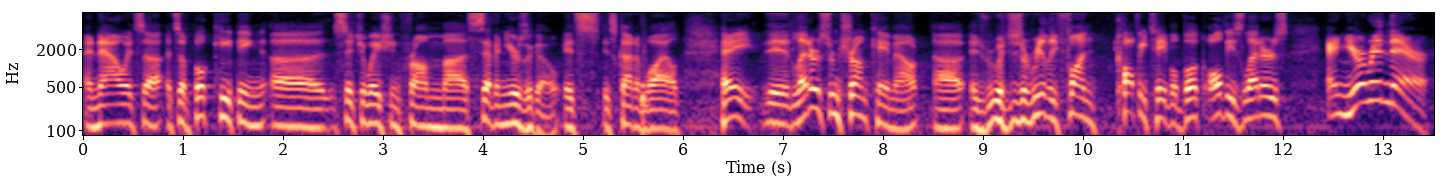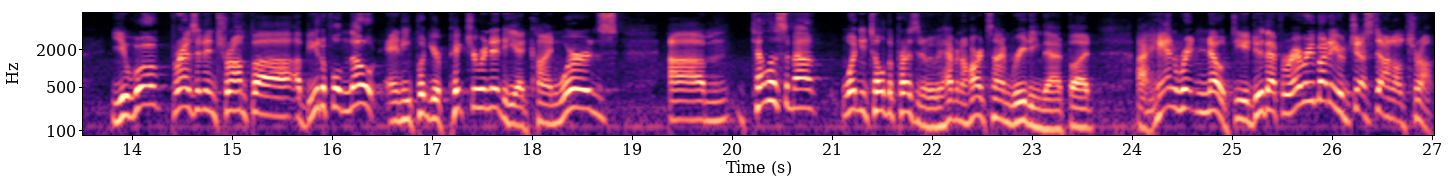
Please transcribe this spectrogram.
And now it's a it's a bookkeeping uh, situation from uh, seven years ago. It's it's kind of wild. Hey, the letters from Trump came out, uh, which is a really fun coffee table book. All these letters, and you're in there. You wrote President Trump uh, a beautiful note, and he put your picture in it. He had kind words. Um, tell us about what you told the president. We're having a hard time reading that, but a handwritten note. Do you do that for everybody or just Donald Trump?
